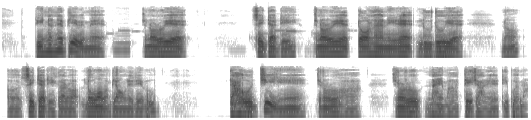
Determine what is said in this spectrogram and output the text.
။ဒီနှစ်နှစ်ပြည့်ပြီမဲ့ကျွန်တော်တို့ရဲ့စိတ်ဓာတ်တွေကျွန်တော်တို့ရဲ့တော်လှန်နေတဲ့လူမှုရဲ့နော်စိတ်ဓာတ်တွေကတော့လုံးဝမပြောင်းလဲသေးဘူးဒါကိုကြည့်ရင်ကျွန်တော်တို့ဟာကျွန်တော်တို့နိုင်မှာတည်ကြတယ်ဒီပွဲမှာ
